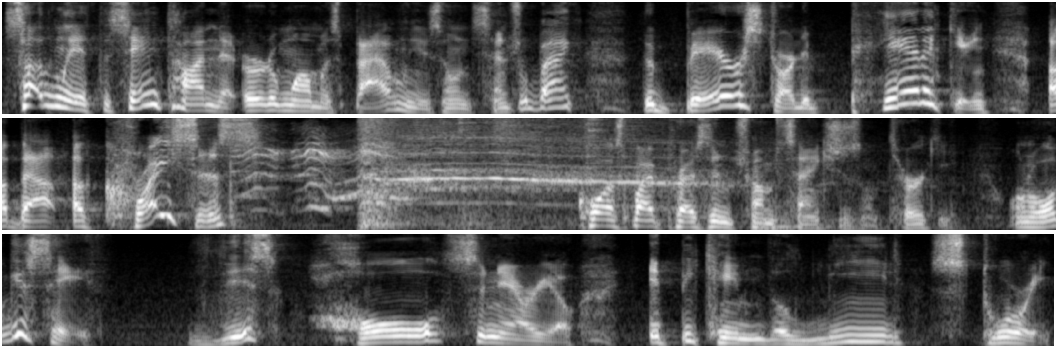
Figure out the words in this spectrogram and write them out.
Suddenly, at the same time that Erdogan was battling his own central bank, the bears started panicking about a crisis caused by President Trump's sanctions on Turkey. On August 8th, this whole scenario, it became the lead story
